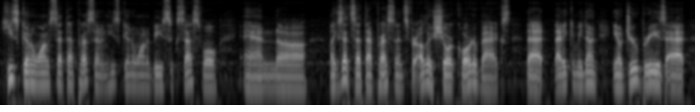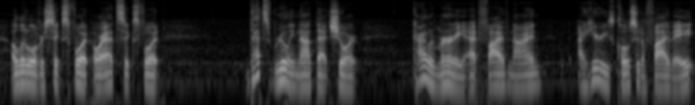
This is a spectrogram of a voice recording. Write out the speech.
He's going to want to set that precedent. And he's going to want to be successful, and uh, like I said, set that precedence for other short quarterbacks that that it can be done. You know, Drew Brees at a little over six foot or at six foot, that's really not that short. Kyler Murray at five nine, I hear he's closer to five eight.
